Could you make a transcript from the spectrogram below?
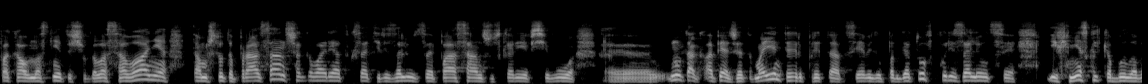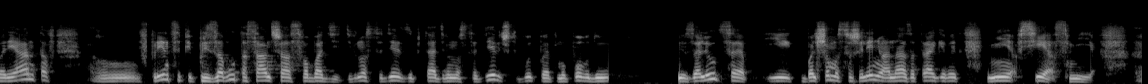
пока у нас нет еще голосования. Там что-то про Ассанжа говорят. Кстати, резолюция по Ассанжу, скорее всего, ну так, опять же, это моя интерпретация. Я видел подготовку резолюции. Их несколько было вариантов. В принципе, призовут Ассанжа Ассанжа освободить. 99,99, ,99, что будет по этому поводу резолюция, и, к большому сожалению, она затрагивает не все СМИ. Э,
